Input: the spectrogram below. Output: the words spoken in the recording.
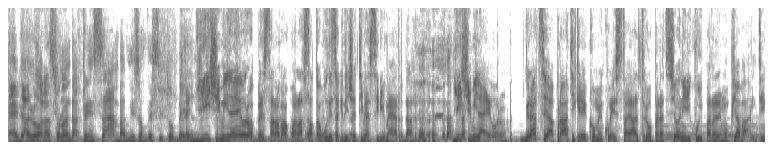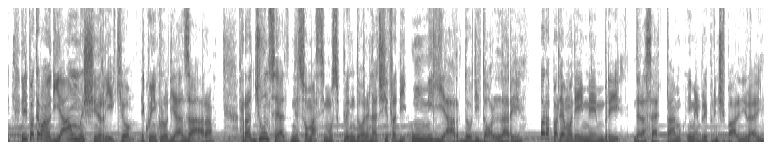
Ed allora sono andato in samba e mi sono vestito bene. 10.000 euro per sta roba qua, la statua buddista che dice ti vesti di merda. 10.000 euro. Grazie a pratiche come questa e altre operazioni di cui parleremo più avanti, il patrimonio di Aum Shinrikyo, e quindi quello di Asahara, raggiunse al- nel suo massimo splendore la cifra di un miliardo di dollari. Ora parliamo dei membri della setta, i membri principali direi.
